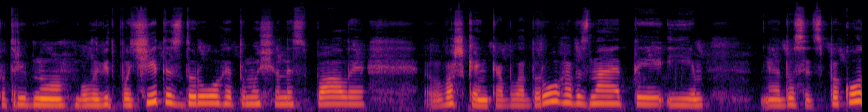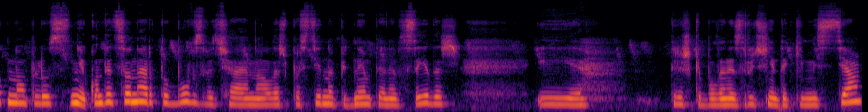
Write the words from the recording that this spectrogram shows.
Потрібно було відпочити з дороги, тому що не спали. Важкенька була дорога, ви знаєте, і е, досить спекотно. Плюс ні, кондиціонер то був, звичайно, але ж постійно під ним ти не всидиш. І трішки були незручні такі місця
